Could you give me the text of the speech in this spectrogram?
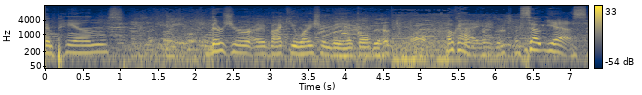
and pins. There's your evacuation vehicle. Yeah. Wow. Okay. So yes,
